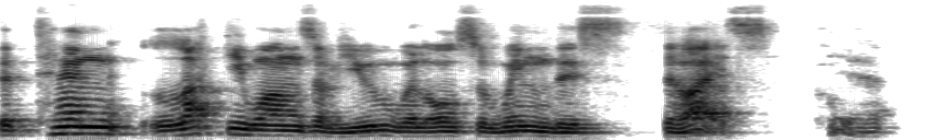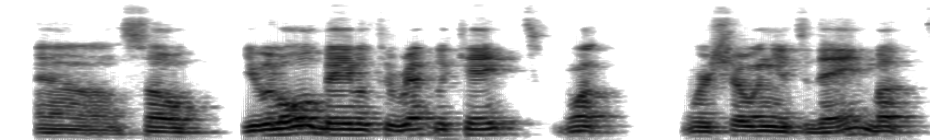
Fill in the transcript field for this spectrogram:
the 10 lucky ones of you will also win this device. yeah, Uh, so you will all be able to replicate what we're showing you today, but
